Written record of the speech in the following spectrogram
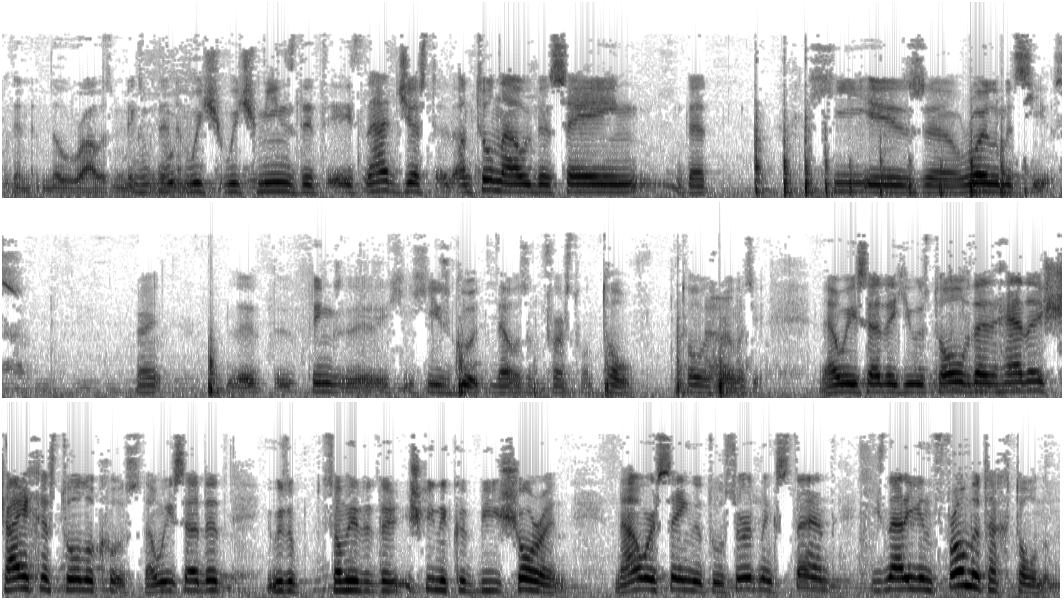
within him. No raw was mixed within him. which which means that it's not just until now we've been saying that he is uh, royal Metzius, right? The, the things uh, he, he's good. That was the first one. Tov, Tov is royal Metzius. Now we said that he was Tov that had a shayches to Elokus. Now we said that he was a, something that the Shekhinah could be shorin. Now we're saying that to a certain extent he's not even from the Tachtonim.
